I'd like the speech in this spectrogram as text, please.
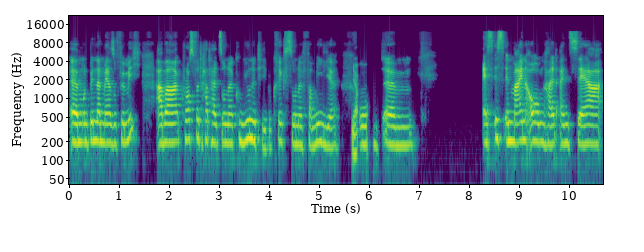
ähm, und bin dann mehr so für mich. Aber CrossFit hat halt so eine Community. Du kriegst so eine Familie. Ja. Und ähm, es ist in meinen Augen halt ein sehr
